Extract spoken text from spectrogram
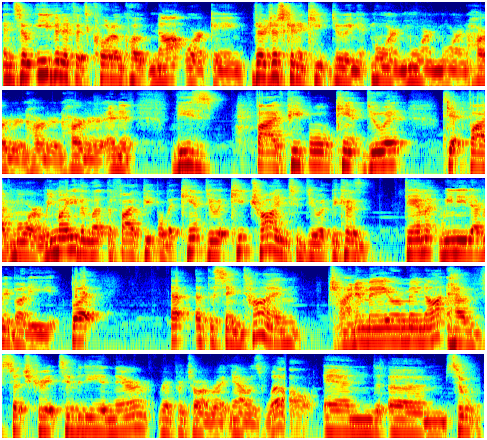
And so, even if it's quote unquote not working, they're just going to keep doing it more and more and more and harder and harder and harder. And if these five people can't do it, get five more. We might even let the five people that can't do it keep trying to do it because, damn it, we need everybody. But at, at the same time, China may or may not have such creativity in their repertoire right now as well. And um, so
